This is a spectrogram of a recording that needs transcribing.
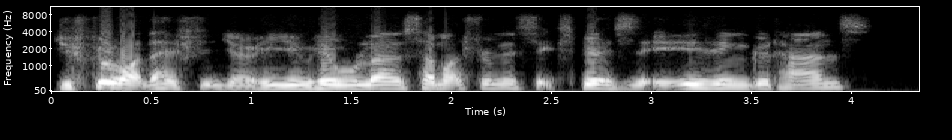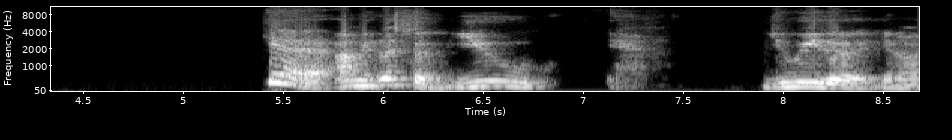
you feel like that? You know, he he will learn so much from this experience. It is in good hands. Yeah, I mean, listen, you you either you know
